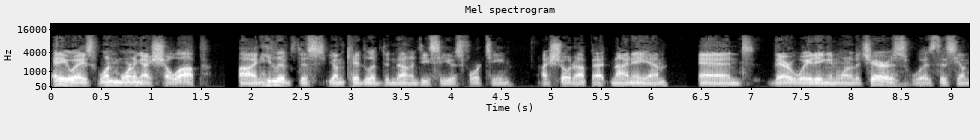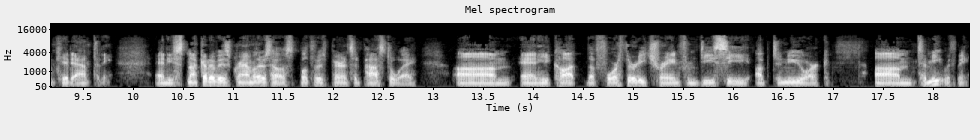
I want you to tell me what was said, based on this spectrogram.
Anyways, one morning I show up, uh, and he lived, this young kid lived in down in DC. He was 14. I showed up at 9 a.m and there waiting in one of the chairs was this young kid anthony. And he snuck out of his grandmother's house. Both of his parents had passed away. Um, and he caught the 4.30 train from dc up to new york um, to meet with me.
